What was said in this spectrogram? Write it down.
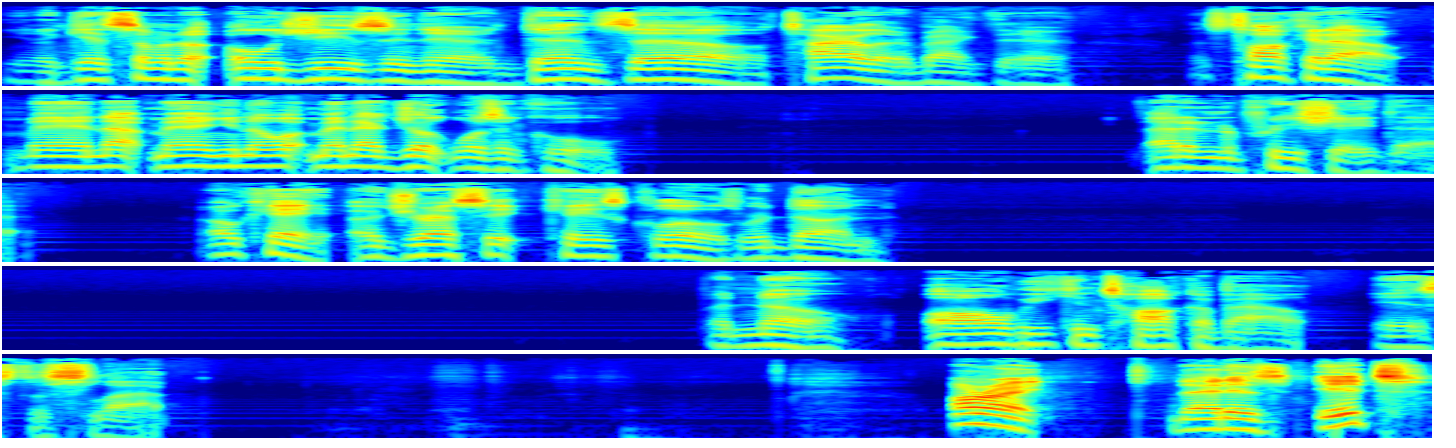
You know, get some of the OGs in there. Denzel, Tyler back there. Let's talk it out. Man, that man, you know what, man, that joke wasn't cool. I didn't appreciate that. Okay, address it, case closed. We're done. But no, all we can talk about is the slap. All right, that is it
